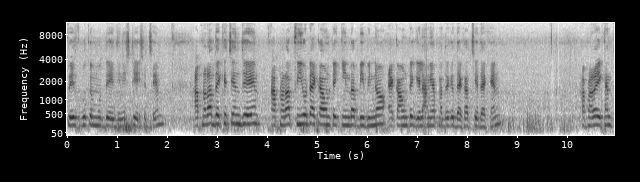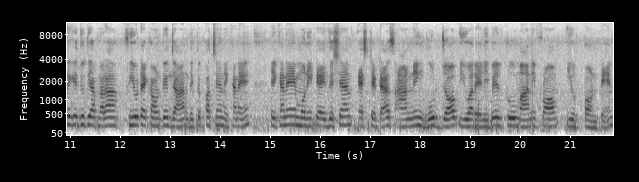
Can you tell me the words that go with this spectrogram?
ফেসবুকের মধ্যে এই জিনিসটি এসেছে। আপনারা দেখেছেন যে আপনারা ফিওট অ্যাকাউন্টে কিংবা বিভিন্ন অ্যাকাউন্টে গেলে আমি আপনাদেরকে দেখাচ্ছি, দেখেন। আপনারা এখান থেকে যদি আপনারা ফিওট অ্যাকাউন্টে যান, দেখতে পাচ্ছেন এখানে এখানে monetization status earning good job you are eligible to money from your content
